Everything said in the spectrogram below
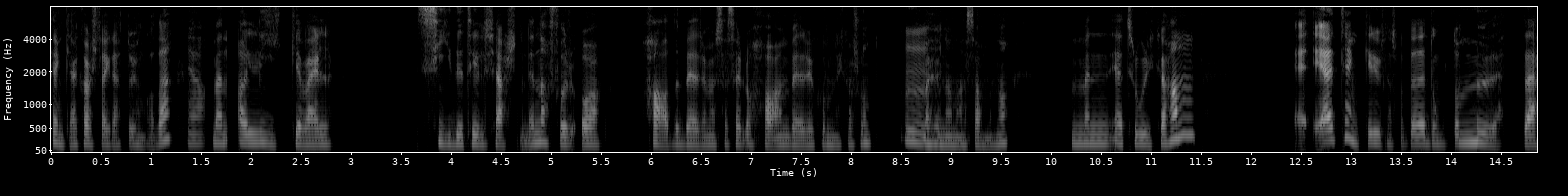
tenker jeg kanskje det er greit å unngå det, Ja. men allikevel si det til kjæresten din da, for å ha det bedre med seg selv og ha en bedre kommunikasjon Mm. med hun han er sammen med. Men jeg tror ikke han Jeg, tenker i utgangspunktet det er dumt å møte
